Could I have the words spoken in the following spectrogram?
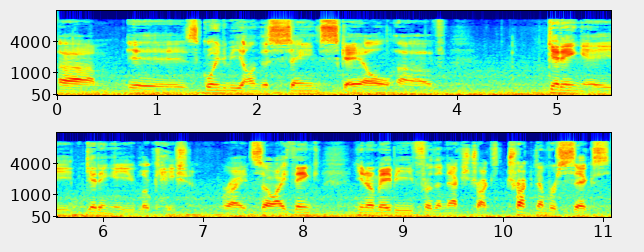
um, is going to be on the same scale of getting a getting a location right so i think you know maybe for the next truck truck number six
